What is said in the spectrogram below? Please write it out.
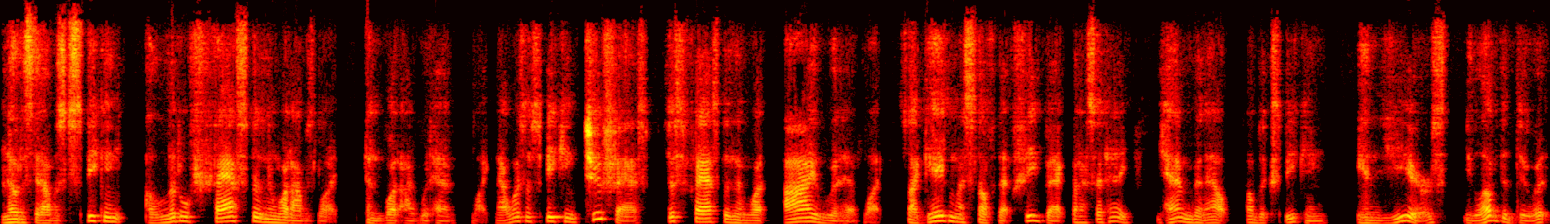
noticed that I was speaking a little faster than what I was like, than what I would have liked. Now, I wasn't speaking too fast, just faster than what I would have liked. So I gave myself that feedback, but I said, hey, you haven't been out public speaking in years. You love to do it.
